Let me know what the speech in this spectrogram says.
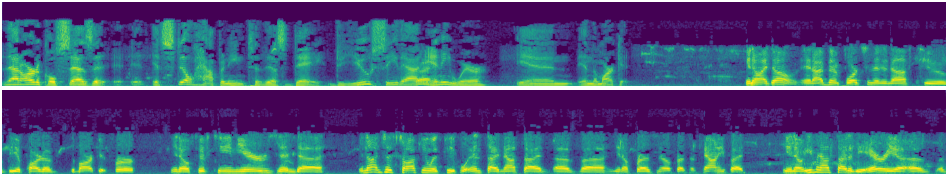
that article says that it, it, it's still happening to this day. Do you see that Right. anywhere in in the market? You know, I don't. And I've been fortunate enough to be a part of the market for, you know, 15 years and, uh, and not just talking with people inside and outside of, uh, you know, Fresno, Fresno County, but, you know, even outside of the area of, of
